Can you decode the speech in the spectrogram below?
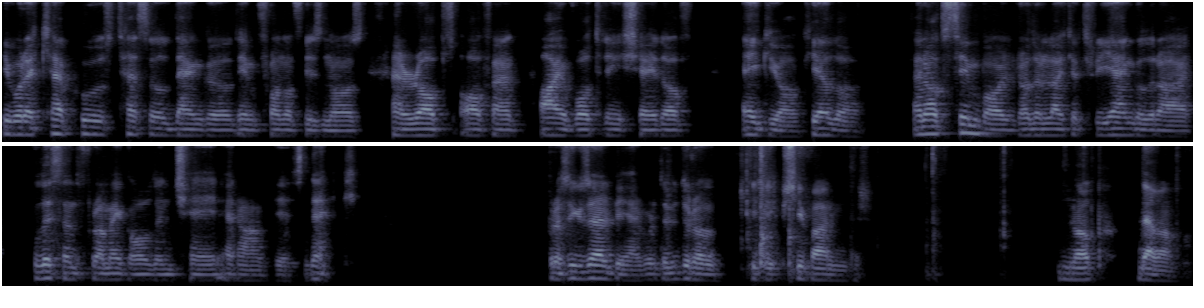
He wore a cap whose tassel dangled in front of his nose and robes of an eye-watering shade of egg yolk yellow. An odd symbol, rather like a triangular eye, glistened from a golden chain around his neck. Burası güzel bir yer. Burada bir duralım. Diyecek bir şey var mıdır? Nope. Devam.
